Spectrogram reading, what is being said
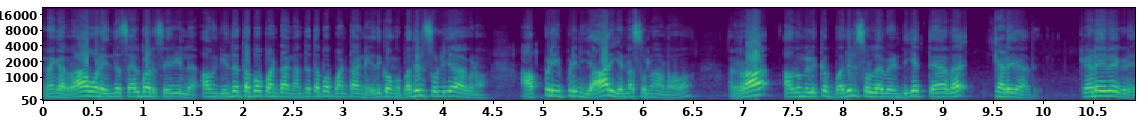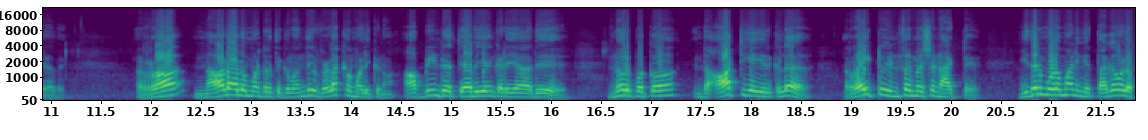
என்னங்க ராவோட இந்த செயல்பாடு சரியில்லை. அவங்க இந்த தப்பை பண்ணிட்டாங்க அந்த தப்பை பண்ணிட்டாங்க. இதுக்கு அவங்க பதில் சொல்லியே ஆகணும். அப்படி இப்படின்னு யார் என்ன சொன்னாலும் ரா அவங்களுக்கு பதில் சொல்ல வேண்டிய தேவை கிடையாது. கிடையவே கிடையாது. ரா நாடாளுமன்றத்துக்கு வந்து விளக்கம் அளிக்கணும். அப்படின்ற தேவையும் கிடையாது. இன்னொரு பக்கம் இந்த ஆர்டிஐ இருக்குல்ல ரைட் டு இன்ஃபர்மேஷன் ஆக்ட்டு இதன் மூலமாக நீங்கள் தகவலை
